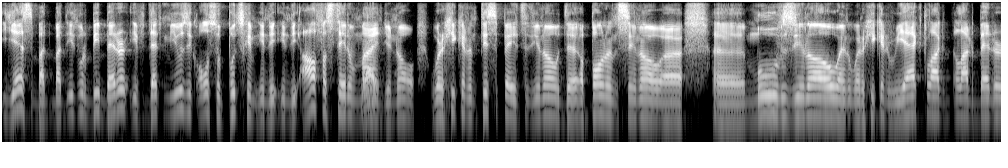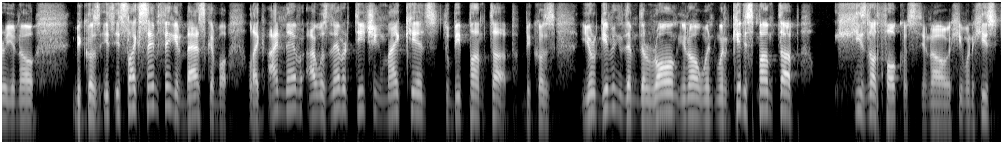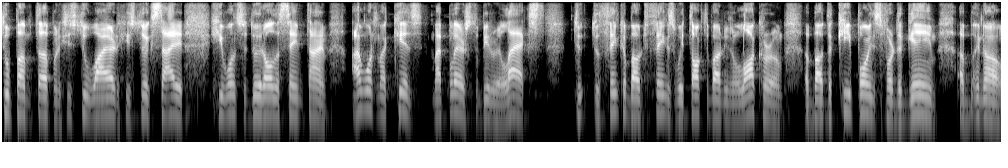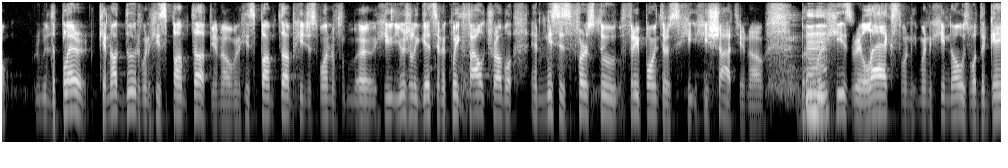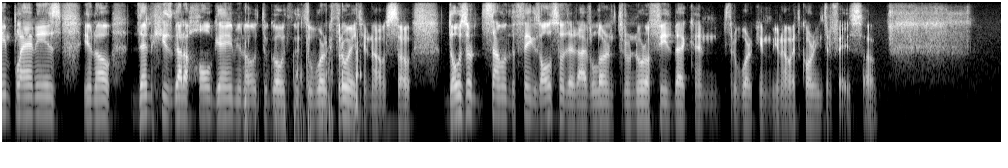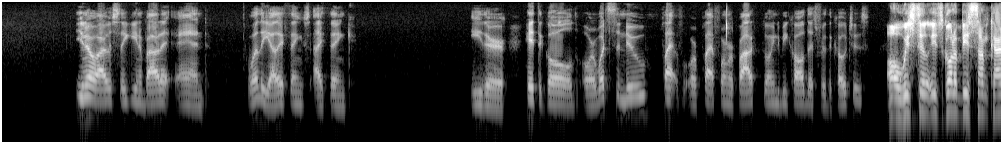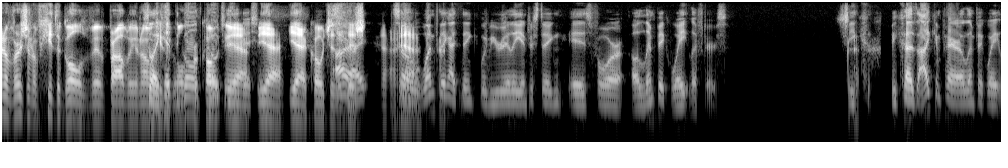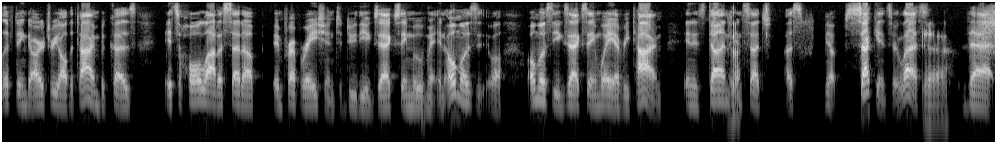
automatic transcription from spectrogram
Yes but but it would be better if that music also puts him in the in the alpha state of mind right. you know where he can anticipate you know the opponent's you know uh, uh, moves you know and when he can react like a lot better you know because it's it's like same thing in basketball like i never i was never teaching my kids to be pumped up because you're giving them the wrong you know when when kid is pumped up he's not focused you know. He when he's too pumped up when he's too wired he's too excited he wants to do it all the same time. I want my kids my players to be relaxed to, to think about things we talked about in the locker room about the key points for the game uh, you know the player cannot do it when he's pumped up. You know, when he's pumped up, he just want to. Uh, he usually gets in a quick foul trouble and misses first two three pointers he, he shot. You know, but mm-hmm. when he's relaxed, when when he knows what the game plan is, you know, then he's got a whole game. You know, to go th- to work through it. You know, so those are some of the things also that I've learned through neurofeedback and through working. You know, at Core Interface. So. You know, I was thinking about it, and one of the other things I think either hit the gold or what's the new plat or platform or product going to be called that's for the coaches? Oh, we still it's gonna be some kind of version of hit the gold, we'll probably you know. So like hit, hit the, gold, gold for coaches yeah, edition. Yeah, yeah, coaches All edition. Right. Yeah, so yeah. one thing I think would be really interesting is for Olympic weightlifters. Uh, because because I compare Olympic weightlifting to archery all the time because it's a whole lot of setup and preparation to do the exact same mm-hmm. movement in almost well almost the exact same way every time and it's done yeah. in such a you know seconds or less yeah. that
